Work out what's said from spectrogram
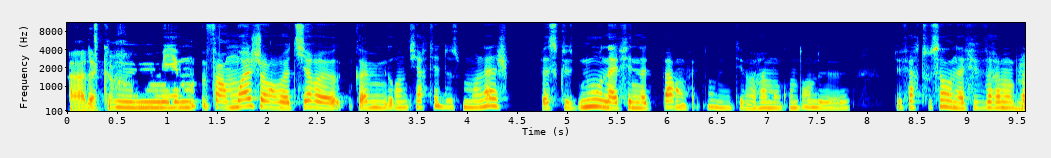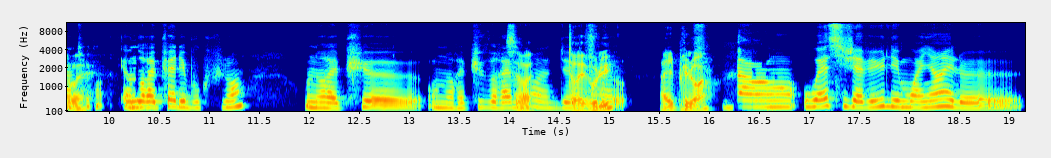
ah, d'accord. Mais enfin, moi, j'en retire quand même une grande fierté de ce moment-là. Parce que nous, on a fait notre part, en fait. On était vraiment contents de, de faire tout ça. On a fait vraiment plein de trucs. Et on aurait pu aller beaucoup plus loin. On aurait pu, on aurait pu vraiment. T'aurais voulu Aller plus loin? Ben ouais, si j'avais eu les moyens et le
